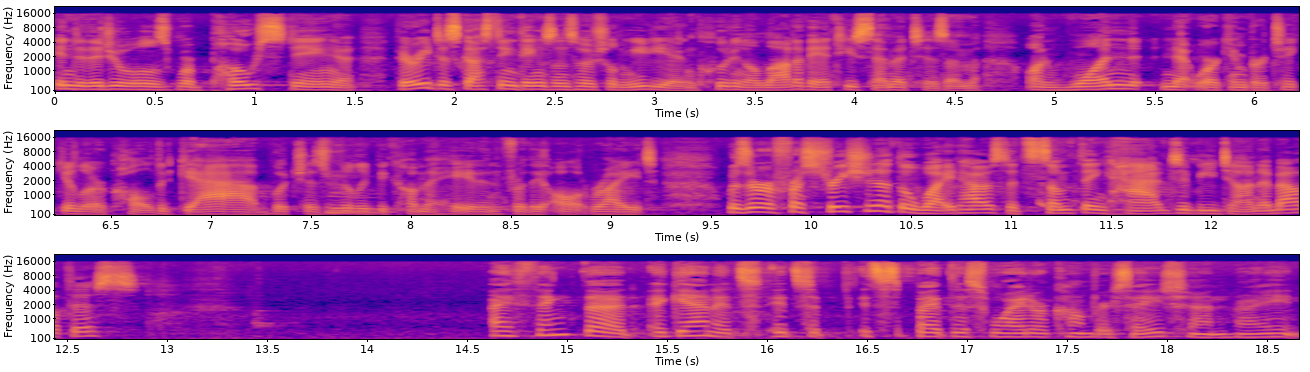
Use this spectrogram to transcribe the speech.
individuals were posting very disgusting things on social media, including a lot of anti Semitism on one network in particular called Gab, which has really mm-hmm. become a haven for the alt right. Was there a frustration at the White House that something had to be done about this? I think that again, it's it's it's about this wider conversation, right?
